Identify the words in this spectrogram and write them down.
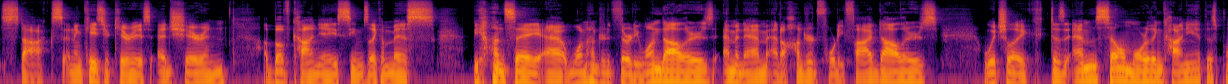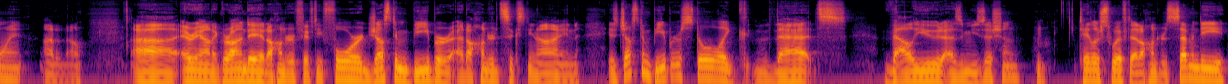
stocks. And in case you're curious, Ed Sheeran above Kanye seems like a miss. Beyonce at $131, Eminem at $145, which like does Em sell more than Kanye at this point? I don't know. Uh, Ariana Grande at 154, Justin Bieber at 169. Is Justin Bieber still like that valued as a musician? Hmm. Taylor Swift at 170,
